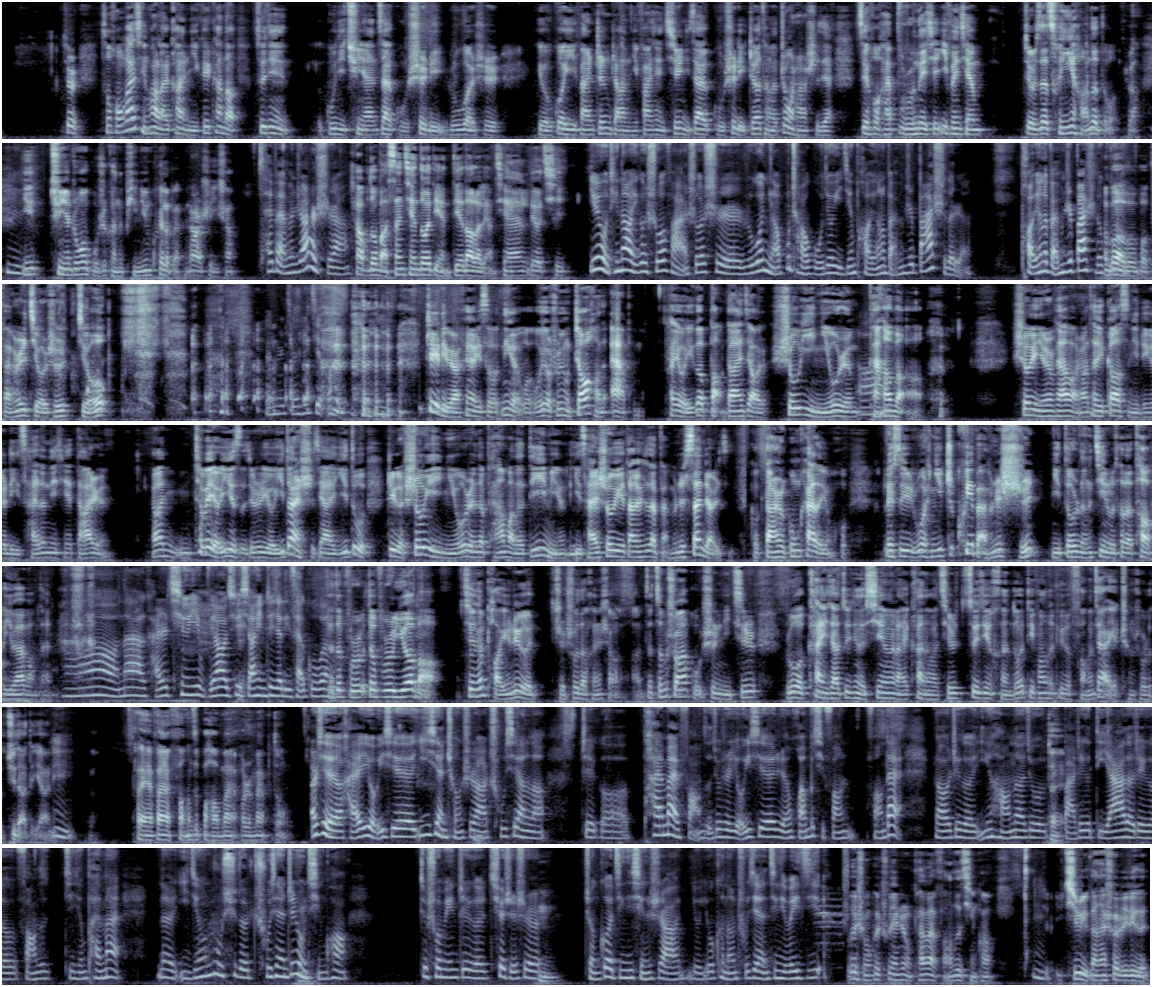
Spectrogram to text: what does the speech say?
就是从宏观情况来看，你可以看到最近估计去年在股市里，如果是有过一番挣扎，你发现其实你在股市里折腾了这么长时间，最后还不如那些一分钱就是在存银行的多，是吧？嗯。因为去年中国股市可能平均亏了百分之二十以上，才百分之二十啊？差不多把三千多点跌到了两千六七。因为我听到一个说法，说是如果你要不炒股，就已经跑赢了百分之八十的人。跑赢了百分之八十的股，不不不，百分之九十九，百分之九十九。这里边很有意思，那个我我有时候用招行的 app 它有一个榜单叫收益牛人排行榜，收益牛人排行榜上，它就告诉你这个理财的那些达人，然后你特别有意思，就是有一段时间一度这个收益牛人的排行榜的第一名，理财收益大概是在百分之三点几，当然是公开的用户。类似于，如果是你只亏百分之十，你都能进入他的 top 一百榜单。哦，那还是轻易不要去相信这些理财顾问。这都不如都不如余额宝。现在能跑赢这个指数的很少了啊。这咱们说完股市，你其实如果看一下最近的新闻来看的话，其实最近很多地方的这个房价也承受了巨大的压力。嗯，发现发现房子不好卖或者卖不动了。而且还有一些一线城市啊，出现了这个拍卖房子，就是有一些人还不起房房贷。然后这个银行呢，就把这个抵押的这个房子进行拍卖，那已经陆续的出现这种情况，就说明这个确实是整个经济形势啊，有有可能出现经济危机。为什么会出现这种拍卖房子情况？嗯，其实与刚才说的这个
